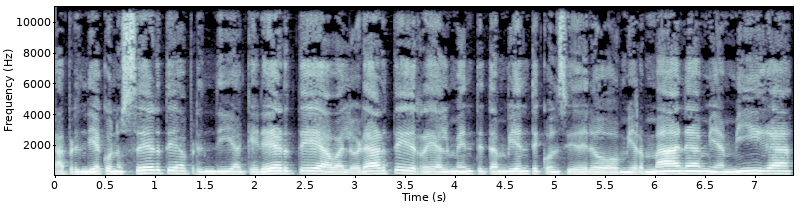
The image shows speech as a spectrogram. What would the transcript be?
aprendí a conocerte, aprendí a quererte, a valorarte. Realmente también te considero mi hermana, mi amiga,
